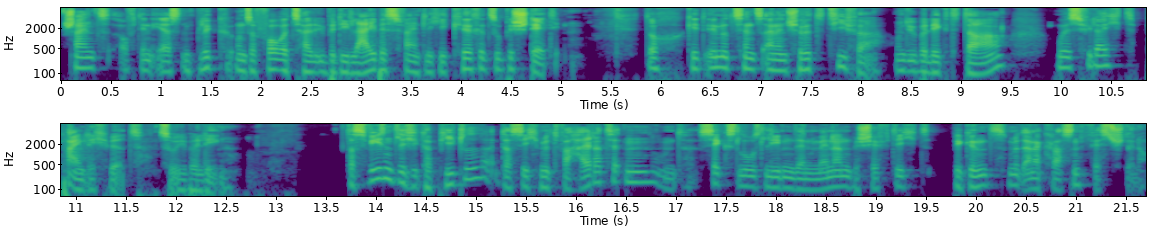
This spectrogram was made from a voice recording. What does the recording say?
scheint auf den ersten Blick unser Vorurteil über die leibesfeindliche Kirche zu bestätigen. Doch geht Innozenz einen Schritt tiefer und überlegt da, wo es vielleicht peinlich wird, zu überlegen. Das wesentliche Kapitel, das sich mit verheirateten und sexlos lebenden Männern beschäftigt, beginnt mit einer krassen Feststellung.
